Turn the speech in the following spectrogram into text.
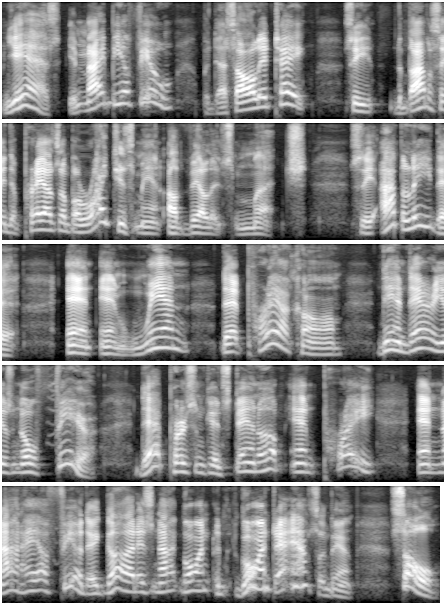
Yes, it might be a few, but that's all it takes. See, the Bible says the prayers of a righteous man availeth much. See, I believe that. And and when that prayer comes, then there is no fear. That person can stand up and pray and not have fear that God is not going to, going to answer them. So,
